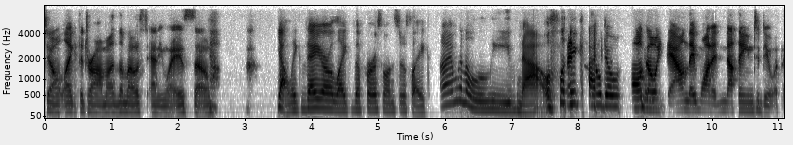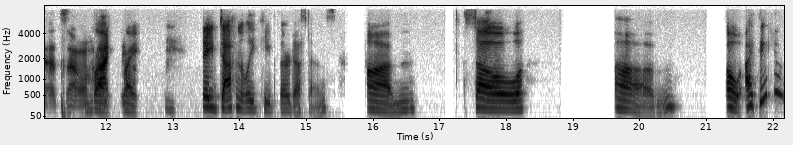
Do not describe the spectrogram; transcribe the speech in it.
don't like the drama the most, anyways. So Yeah. Yeah, like they are like the first ones just like, I'm gonna leave now. like I don't all going down, they wanted nothing to do with it. So right, I- right. They definitely keep their distance. Um so um oh, I think you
